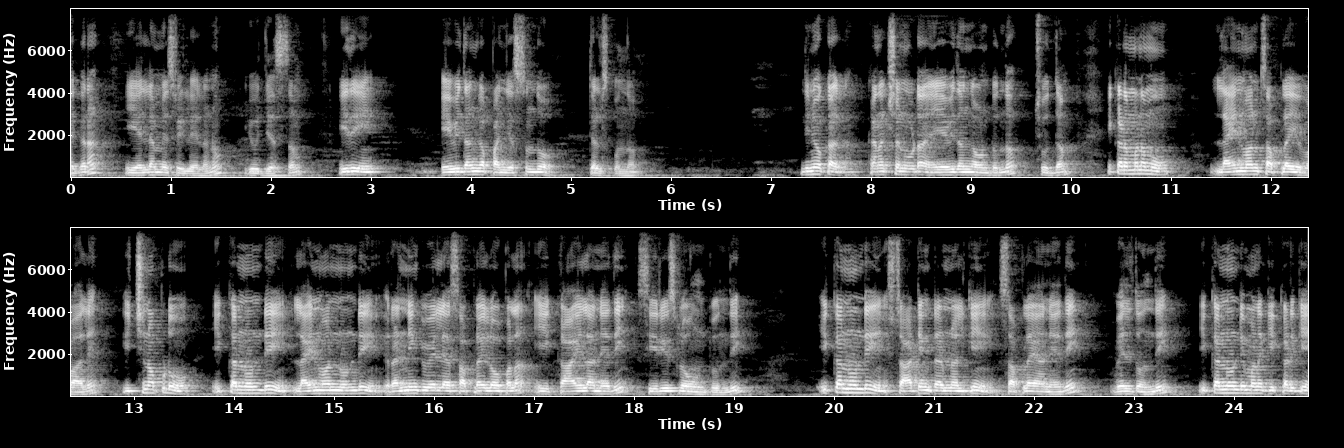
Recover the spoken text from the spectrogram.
దగ్గర ఈ ఎల్ఎంఎస్ రిలేలను యూజ్ చేస్తాం. ఇది ఏ విధంగా పనిచేస్తుందో తెలుసుకుందాం. దీని యొక్క కనెక్షన్ కూడా ఏ విధంగా ఉంటుందో చూద్దాం. ఇక్కడ మనము లైన్ వన్ సప్లై ఇవ్వాలి. ఇచ్చినప్పుడు ఇక్కడ నుండి లైన్ వన్ నుండి రన్నింగ్కి వెళ్ళే సప్లై లోపల ఈ కాయిల్ అనేది సిరీస్లో ఉంటుంది. ఇక్కడ నుండి స్టార్టింగ్ టెర్మినల్కి సప్లై అనేది వెళ్తుంది. ఇక్కడ నుండి మనకి ఇక్కడికి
